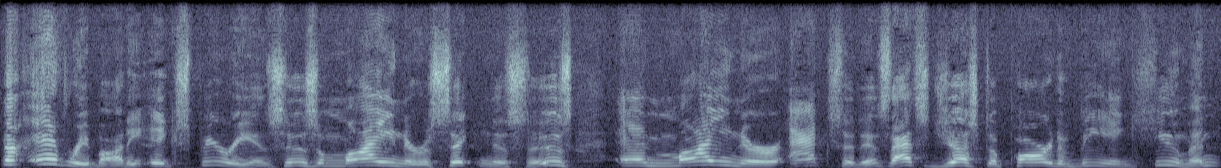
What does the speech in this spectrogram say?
Now, everybody experiences minor sicknesses and minor accidents. That's just a part of being human.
